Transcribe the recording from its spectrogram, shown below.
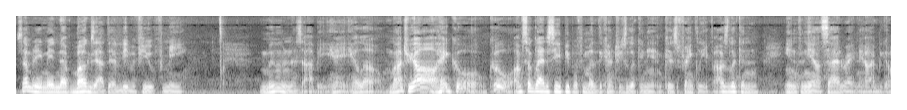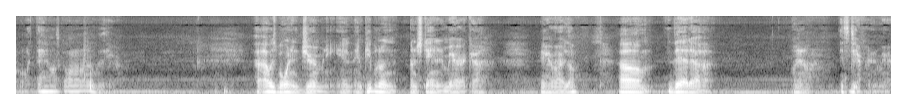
somebody made enough bugs out there to leave a few for me. Moon Azabi, hey, hello. Montreal, hey, cool, cool. I'm so glad to see people from other countries looking in because, frankly, if I was looking in from the outside right now, I'd be going, what the hell is going on over there? I was born in Germany, and, and people don't understand in America, here are though, um, that, uh, well, it's different in America.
